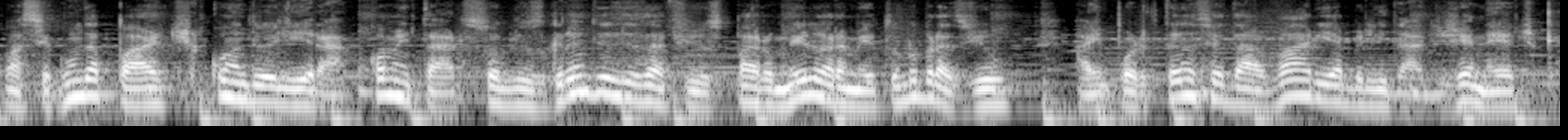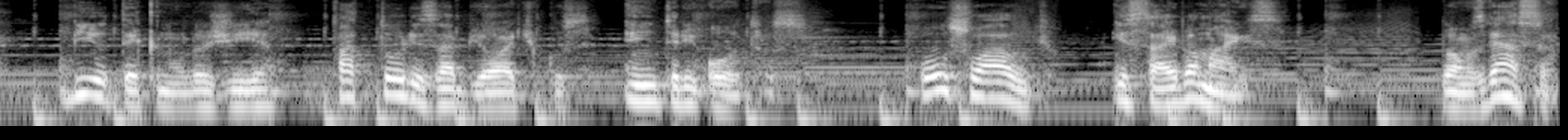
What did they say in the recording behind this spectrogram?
com a segunda parte, quando ele irá comentar sobre os grandes desafios para o melhoramento no Brasil, a importância da variabilidade genética, biotecnologia, fatores abióticos, entre outros. Ouça o áudio e saiba mais. Vamos nessa?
